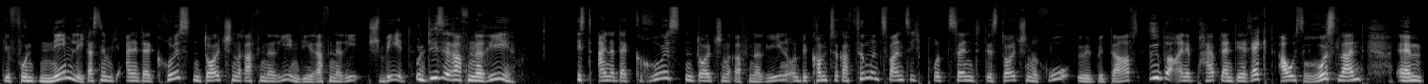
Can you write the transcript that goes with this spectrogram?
gefunden, nämlich, dass nämlich eine der größten deutschen Raffinerien, die Raffinerie Schwedt, und diese Raffinerie ist einer der größten deutschen Raffinerien und bekommt ca. 25 Prozent des deutschen Rohölbedarfs über eine Pipeline direkt aus Russland. Ähm,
